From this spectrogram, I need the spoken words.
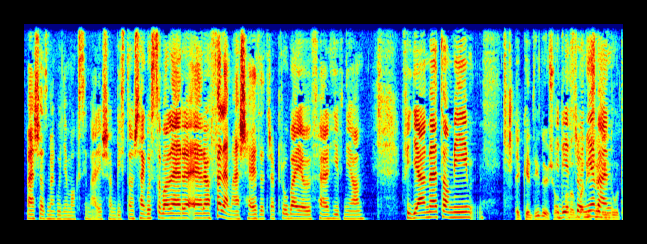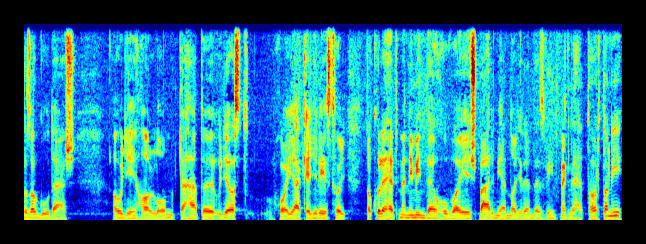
Más az meg ugye maximálisan biztonságos. Szóval erre, erre a felemás helyzetre próbálja ő felhívni a figyelmet, ami Egyébként idős otthonokban is nyilván... elindult az aggódás, ahogy én hallom, tehát ugye azt hallják egyrészt, hogy akkor lehet menni mindenhova, és bármilyen nagy rendezvényt meg lehet tartani,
